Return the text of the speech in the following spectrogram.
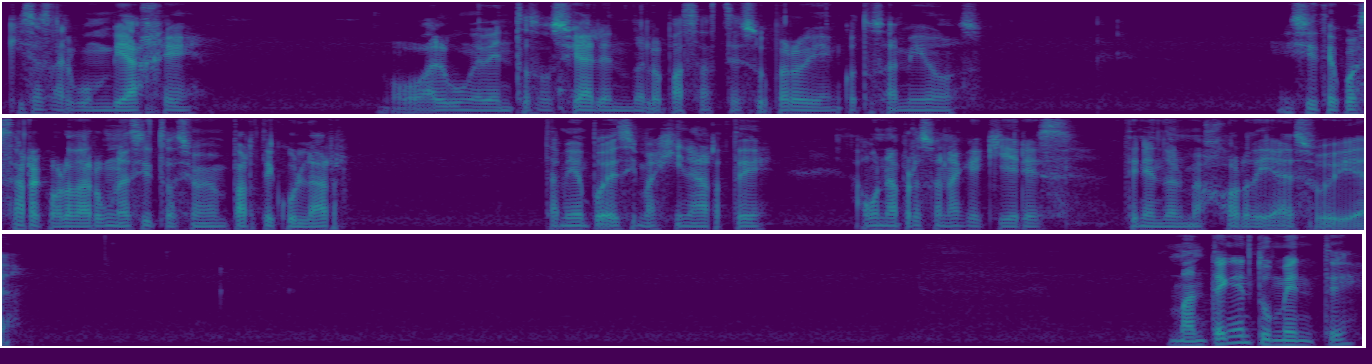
Quizás algún viaje o algún evento social en donde lo pasaste súper bien con tus amigos. Y si te cuesta recordar una situación en particular, también puedes imaginarte a una persona que quieres teniendo el mejor día de su vida. Mantén en tu mente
